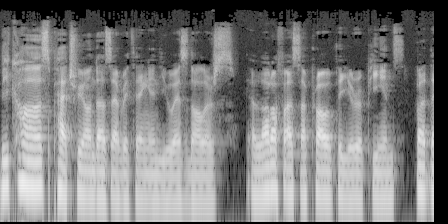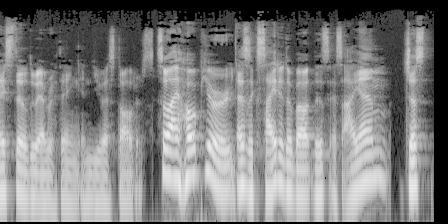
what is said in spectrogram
because Patreon does everything in US dollars. A lot of us are probably Europeans, but they still do everything in US dollars. So I hope you're as excited about this as I am. Just,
